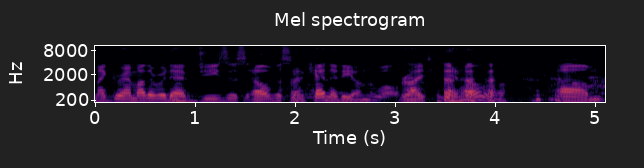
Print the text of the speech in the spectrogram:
my grandmother would have Jesus, Elvis, and Kennedy on the wall. right? You know. um,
